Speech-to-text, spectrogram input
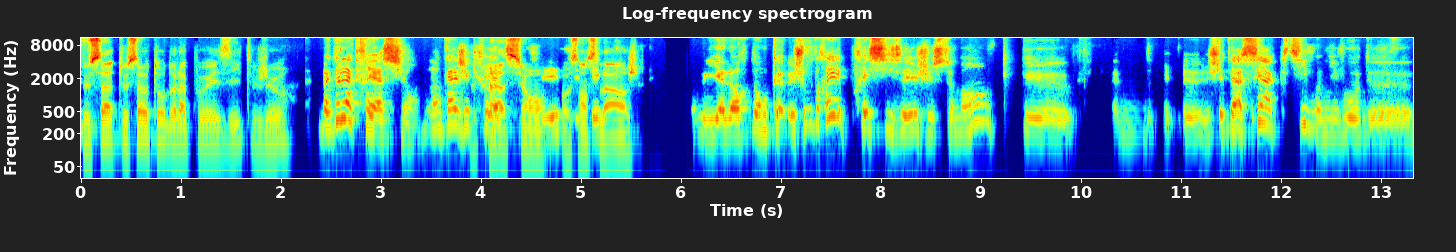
Tout, ça, tout ça autour de la poésie, toujours? Bah, de la création, langage et création au sens large. Oui, alors donc je voudrais préciser justement que euh, j'étais assez active au niveau, de,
